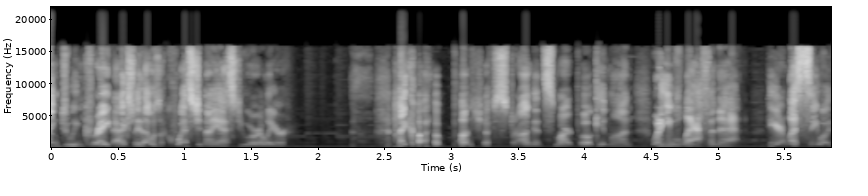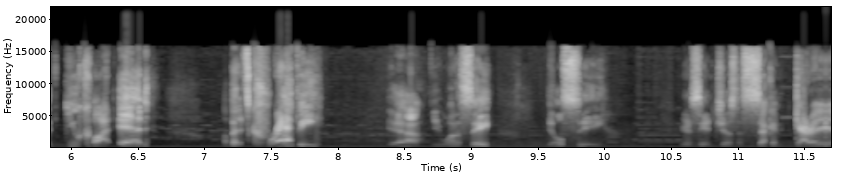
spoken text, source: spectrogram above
I'm doing great. Actually, that was a question I asked you earlier. I got a bunch of strong and smart Pokemon. What are you laughing at? Here, let's see what you caught, Ed. I bet it's crappy. Yeah, you want to see? You'll see. To see in just a second, Gary.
